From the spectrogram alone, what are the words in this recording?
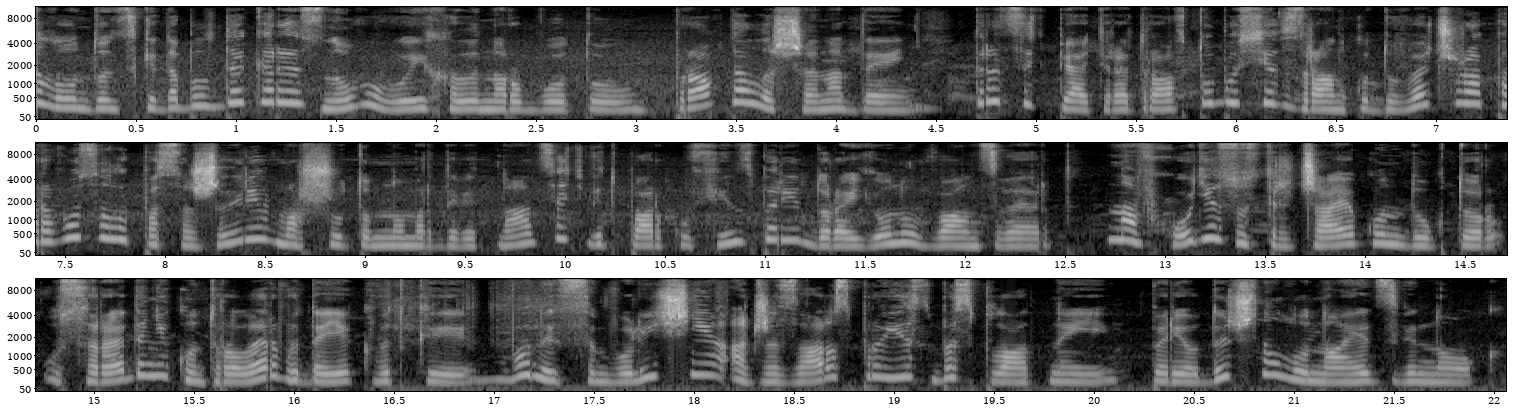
лондонські даблдекери знову виїхали на роботу. Правда, лише на день. 35 ретроавтобусів зранку до вечора перевозили пасажирів маршрутом номер 19 від парку Фінсбері до району Вансверт. На вході зустрічає кондуктор. Усередині контролер видає квитки. Вони символічні, адже зараз проїзд безплатний. Періодично лунає дзвінок.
